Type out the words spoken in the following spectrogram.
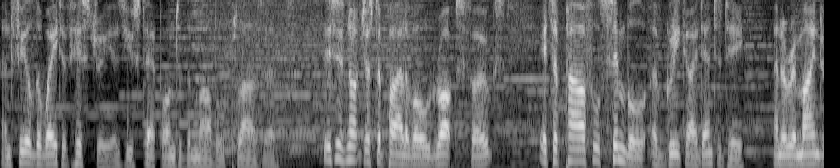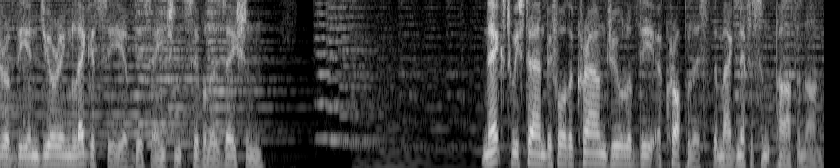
and feel the weight of history as you step onto the marble plaza. This is not just a pile of old rocks, folks. It's a powerful symbol of Greek identity and a reminder of the enduring legacy of this ancient civilization. Next, we stand before the crown jewel of the Acropolis, the magnificent Parthenon.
